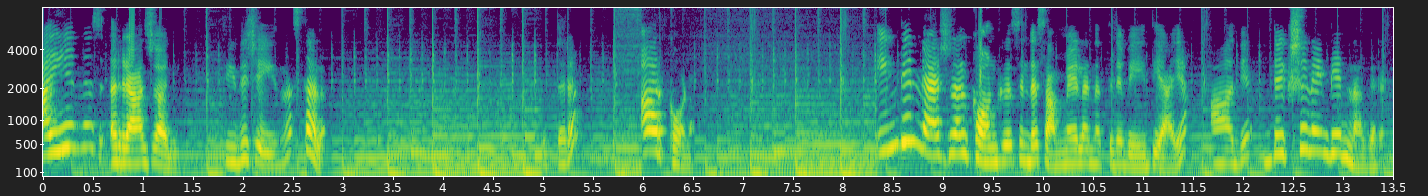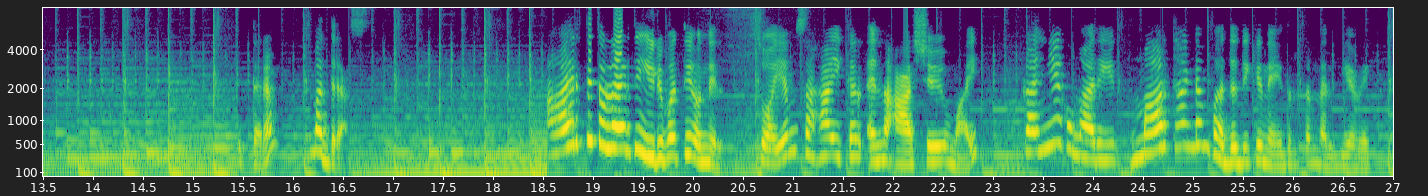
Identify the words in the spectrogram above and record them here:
ഐ എൻ എസ് രാജാലി സ്ഥിതി ചെയ്യുന്ന സ്ഥലം. ഉത്തരം ആർക്കോണം. ഇന്ത്യൻ നാഷണൽ കോൺഗ്രസിന്റെ സമ്മേളനത്തിന് വേദിയായ ആദ്യ ദക്ഷിണേന്ത്യൻ നഗരം. ഉത്തരം മദ്രാസ്. ആയിരത്തി തൊള്ളായിരത്തി ഇരുപത്തി ഒന്നിൽ സ്വയം സഹായിക്കൽ എന്ന ആശയവുമായി കന്യാകുമാരിയിൽ മാർത്താണ്ഡം പദ്ധതിക്ക് നേതൃത്വം നൽകിയ വ്യക്തി.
